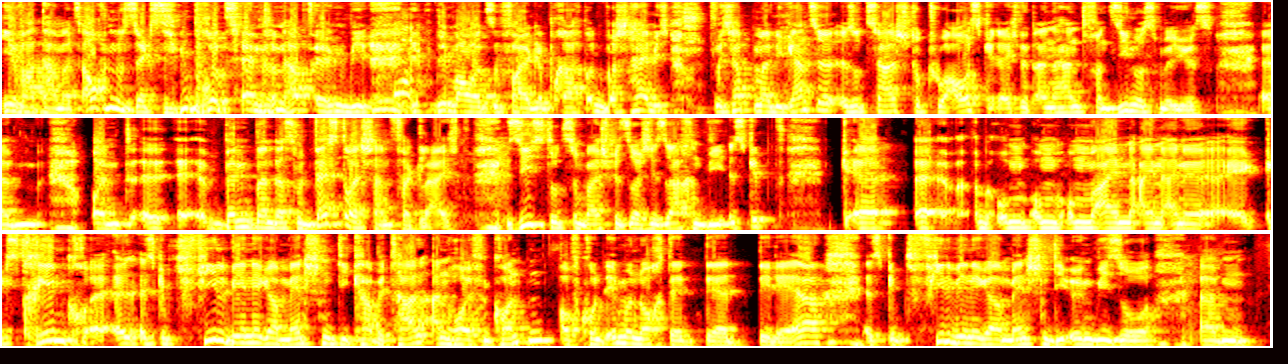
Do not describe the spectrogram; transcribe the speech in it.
ihr wart damals auch nur 6, 7 Prozent und habt irgendwie ja. die Mauer zu Fall gebracht. Und wahrscheinlich, ich habe mal die ganze Sozialstruktur ausgerechnet anhand von Sinusmilieus. Ähm, und äh, wenn man das mit Westdeutschland vergleicht, siehst du zum Beispiel solche Sachen wie, es gibt äh, äh, um, um, um ein, ein, eine extrem, äh, es gibt viel weniger Menschen, die Kapital anhäufen konnten, aufgrund immer noch der, der DDR. Es gibt viel weniger Menschen, die irgendwie so ähm, äh,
